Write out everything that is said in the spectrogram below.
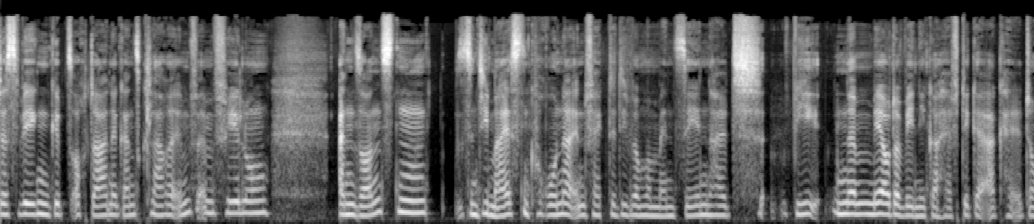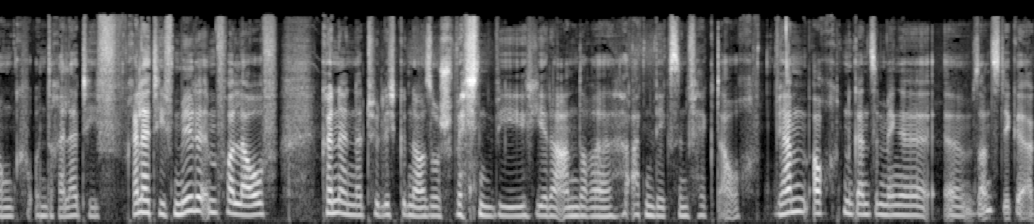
Deswegen gibt's auch da eine ganz klare Impfempfehlung. Ansonsten sind die meisten Corona-Infekte, die wir im Moment sehen, halt wie eine mehr oder weniger heftige Erkältung und relativ, relativ milde im Verlauf, können natürlich genauso schwächen wie jeder andere Atemwegsinfekt auch. Wir haben auch eine ganze Menge äh, sonstige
